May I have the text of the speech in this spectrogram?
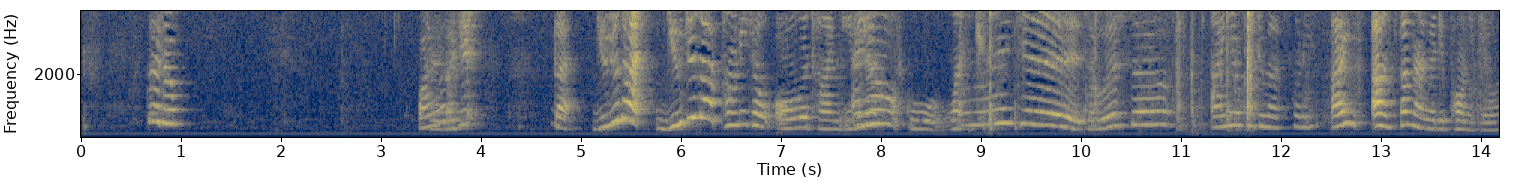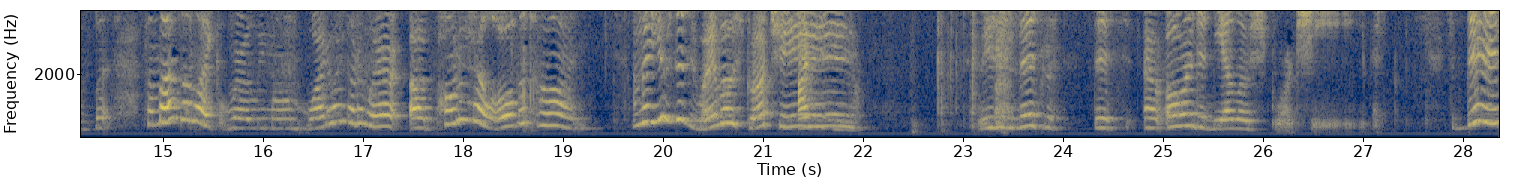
There you why go. not? like it? That you do that you do that ponytail all the time, even I at school. I Like like it, Alissa. I never do my pony. I um sometimes I do ponytails, but sometimes I'm like, really, mom, why do I gotta wear a ponytail all the time? I'm gonna use this rainbow scrunchie. I'm using I'm using this this uh, orange and yellow scrunchie. So then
